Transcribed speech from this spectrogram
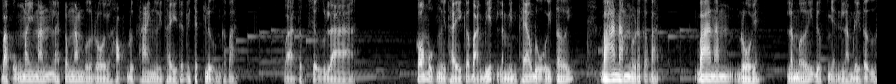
Và cũng may mắn là trong năm vừa rồi học được hai người thầy rất là chất lượng các bạn. Và thực sự là có một người thầy các bạn biết là mình theo đuổi tới 3 năm rồi đó các bạn. 3 năm rồi là mới được nhận làm đệ tử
